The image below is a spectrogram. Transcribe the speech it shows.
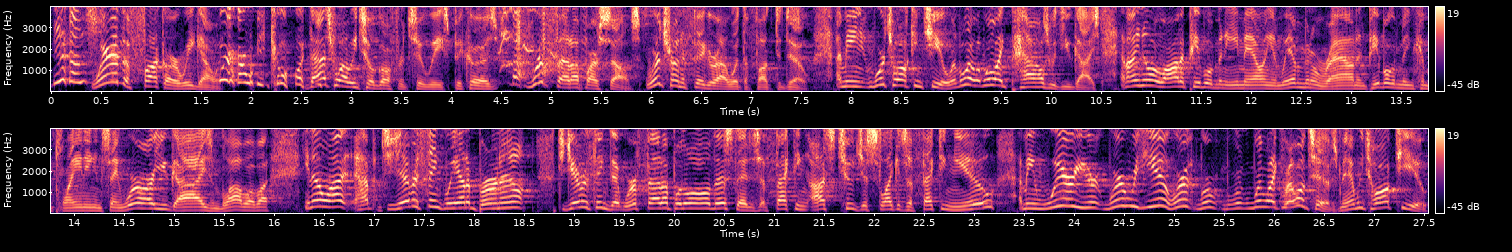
Yes. where the fuck are we going? Where are we going? That's why we took off for two weeks because we're fed up ourselves. We're trying to figure out what the fuck to do. I mean, we're talking to you. We're, we're, we're like pals with you guys. And I know a lot of people have been emailing and we haven't been around and people have been complaining and saying, Where are you guys? and blah, blah, blah. You know what? Did you ever think we had a burnout? Did you ever think that we're fed up with all of this, that it's affecting us too, just like it's affecting you? I mean, we're, your, we're with you. We're, we're, we're, we're like relatives, man. We talk to you.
